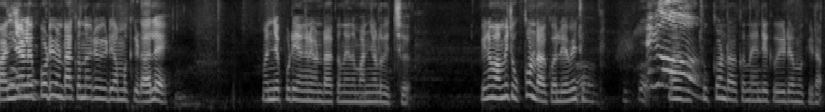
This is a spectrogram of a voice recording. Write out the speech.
മഞ്ഞളിപ്പൊടി ഉണ്ടാക്കുന്ന ഒരു വീഡിയോ നമുക്ക് ഇടാം അല്ലേ? മഞ്ഞപ്പൊടി അങ്ങനെ ഉണ്ടാക്കുന്നതിന് മഞ്ഞൾ വെച്ച്. പിന്നെ മമ്മി ചുക്ക് ഉണ്ടാക്കുമല്ലേ അല്ലേ അമ്മി ചുക്ക് ആ ചുക്ക് ഉണ്ടാക്കുന്നതിന്റെയൊക്കെ വീഡിയോ നമുക്ക് ഇടാം.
